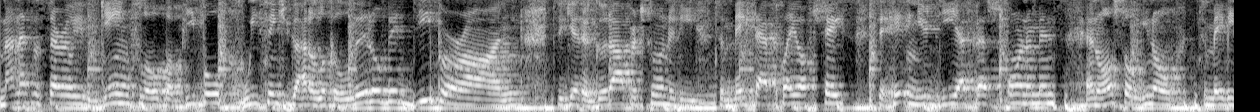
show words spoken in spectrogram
Not necessarily the game flow, but people we think you got to look a little bit deeper on to get a good opportunity to make that playoff chase, to hit in your DFS tournaments, and also, you know, to maybe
